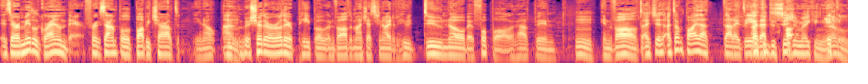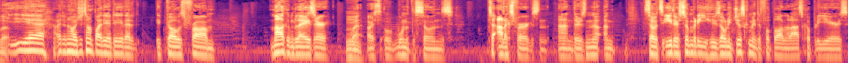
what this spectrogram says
Is there a middle ground there? For example, Bobby Charlton. You know, Hmm. I'm sure there are other people involved in Manchester United who do know about football and have been involved. I just I don't buy that that idea. At the that decision-making oh, level, though. Yeah, I don't know. I just don't buy the idea that it goes from Malcolm Glazer well, or, or one of the sons to Alex Ferguson, and there's no, and so it's either somebody who's only just come into football in the last couple of years,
